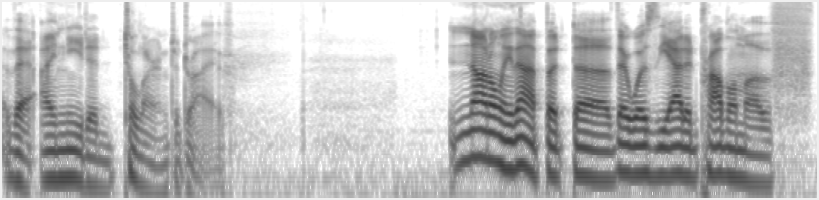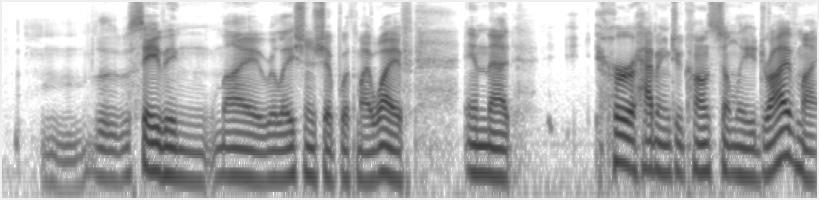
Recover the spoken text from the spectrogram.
that I needed to learn to drive. Not only that, but uh, there was the added problem of mm, saving my relationship with my wife, in that her having to constantly drive my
